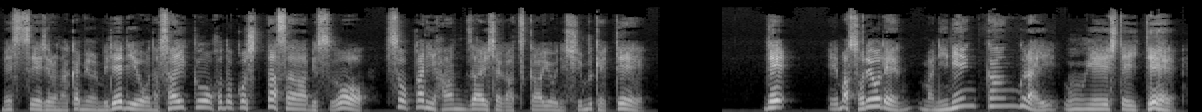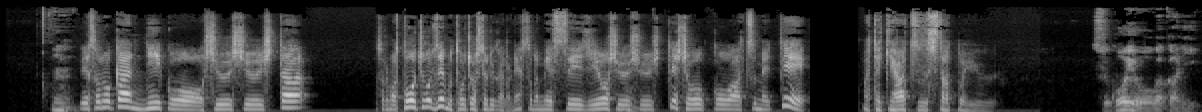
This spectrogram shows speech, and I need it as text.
メッセージの中身を見れるような細工を施したサービスを、密かに犯罪者が使うように仕向けて、で、えーまあ、それをね、まあ、2年間ぐらい運営していて、うん。で、その間にこう収集した、そのまあ盗聴、全部盗聴してるからね、そのメッセージを収集して、証拠を集めて、まあ、摘発したという、すごい大掛かり。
